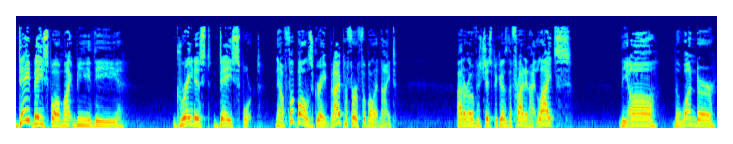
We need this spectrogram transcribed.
Day baseball might be the greatest day sport. Now, football is great, but I prefer football at night. I don't know if it's just because of the Friday night lights, the awe, the wonder,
